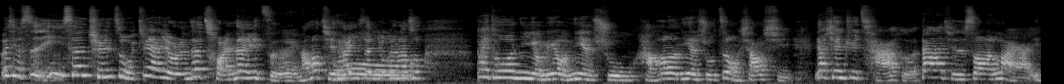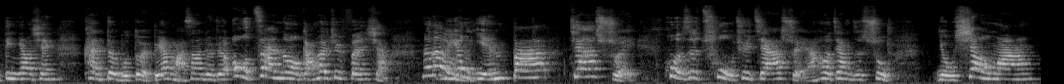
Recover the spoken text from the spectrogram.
而且是医生群组，竟然有人在传那一则哎，然后其他医生就跟他说。拜托你有没有念书？好好的念书，这种消息要先去查核。大家其实收到 LINE 啊，一定要先看对不对，不要马上就觉得哦赞哦，赶快去分享。那到底用盐巴加水或者是醋去加水，然后这样子漱有效吗？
